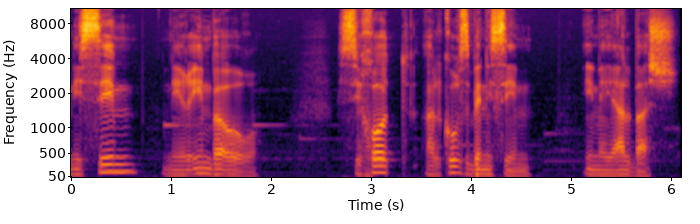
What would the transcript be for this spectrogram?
ניסים נראים באור. שיחות על קורס בניסים עם אייל בש.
